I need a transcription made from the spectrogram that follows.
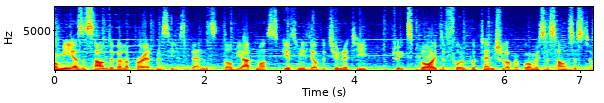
For me as a sound developer at Mercedes-Benz, Dolby Atmos gives me the opportunity to exploit the full potential of a Burmester sound system.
